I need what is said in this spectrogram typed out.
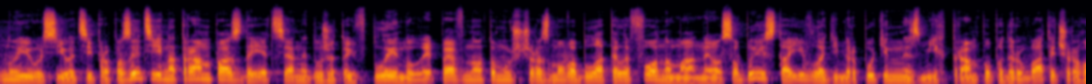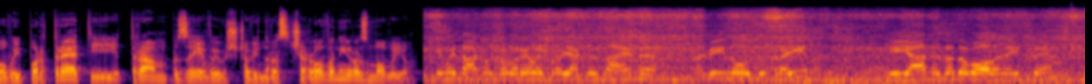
Ну і усі оці пропозиції на Трампа, здається, не дуже то й вплинули. Певно, тому що розмова була телефоном, а не особиста, і Владімір Путін не зміг Трампу подарувати черговий портрет. І Трамп заявив, що він розчарований розмовою. І ми також говорили про, як ви знаєте, війну з Україною. І я не задоволений цим.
